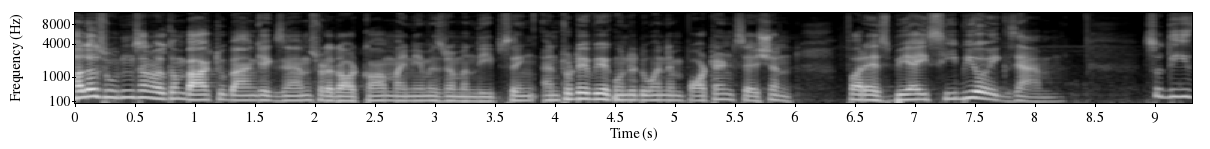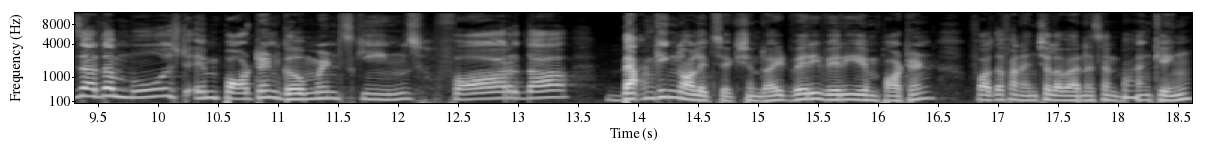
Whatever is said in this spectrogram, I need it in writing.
Hello students and welcome back to bankexamstoday.com. My name is Ramandeep Singh and today we are going to do an important session for SBI CBO exam. So these are the most important government schemes for the banking knowledge section, right? Very, very important for the financial awareness and banking.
